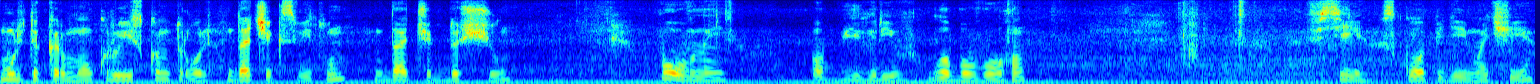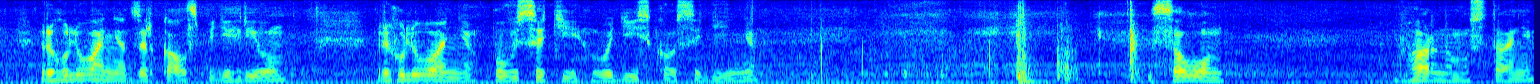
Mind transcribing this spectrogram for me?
мультикермо, круїз-контроль, датчик світлу, датчик дощу, повний обігрів лобового, всі склопідіймачі, регулювання дзеркал з підігрівом, регулювання по висоті водійського сидіння, салон в гарному стані.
